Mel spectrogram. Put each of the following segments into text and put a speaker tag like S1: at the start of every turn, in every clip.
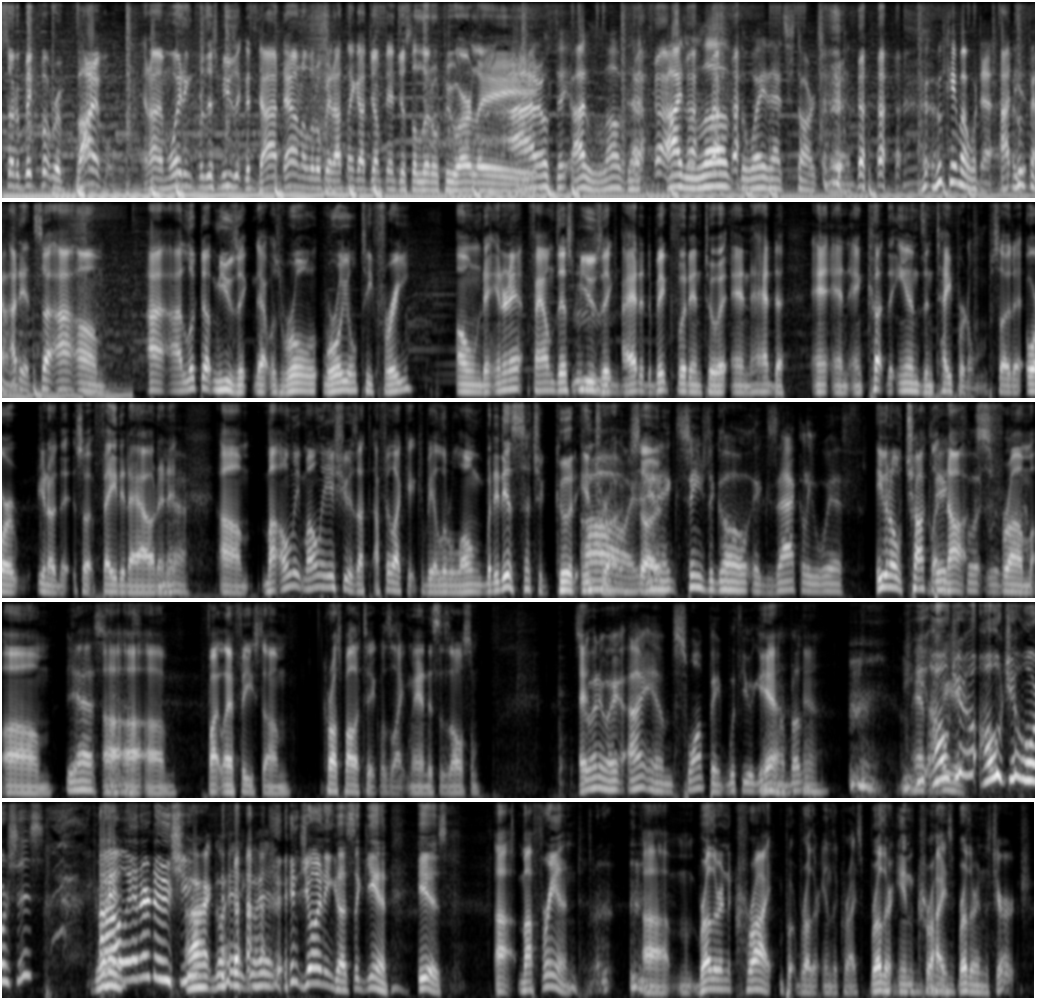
S1: episode of Bigfoot Revival. And I am waiting for this music to die down a little bit. I think I jumped in just a little too early.
S2: I don't think I love that. I love the way that starts, man. Who came up with that?
S1: I
S2: Who
S1: did.
S2: found
S1: I
S2: it?
S1: did. So I um I, I looked up music that was royal, royalty free on the internet. Found this
S2: Mm.
S1: music. I added the Bigfoot into it and had to and and, and cut the ends and tapered them so that or you know that so it faded out and
S2: Yeah.
S1: it. Um, my only my only issue is I, I feel like it could be a little long, but it is such a good intro.
S2: Oh,
S1: so
S2: and it seems to go exactly with
S1: even old Chocolate
S2: Bigfoot
S1: Knox from um
S2: yes.
S1: uh,
S2: yes.
S1: uh um Fight Laugh Feast um Cross Politic was like, man, this is awesome.
S2: so anyway, I am Swamp Ape with you again,
S1: Yeah,
S2: my brother.
S1: yeah. You- hold your hold your horses.
S2: Go ahead.
S1: I'll introduce you.
S2: All right, go ahead. Go ahead.
S1: and joining us again is uh, my friend, uh, brother in the Christ, brother in the Christ, brother in Christ, brother in the church,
